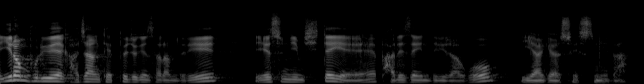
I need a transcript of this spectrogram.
이런 부류의 가장 대표적인 사람들이 예수님 시대의 바리새인들이라고 이야기할 수 있습니다.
